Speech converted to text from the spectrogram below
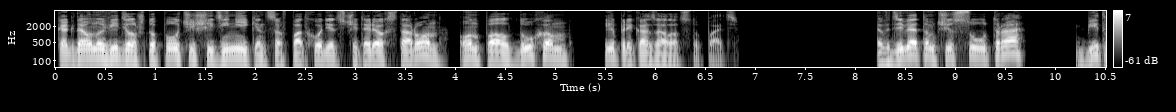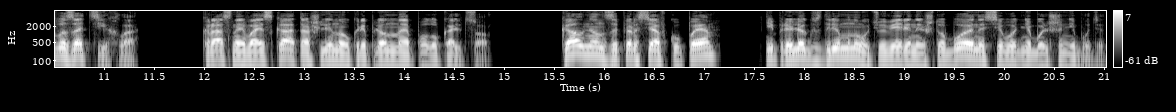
Когда он увидел, что полчища деникинцев подходят с четырех сторон, он пал духом и приказал отступать. В девятом часу утра битва затихла, Красные войска отошли на укрепленное полукольцо. Калнин заперся в купе и прилег вздремнуть, уверенный, что боя на сегодня больше не будет.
